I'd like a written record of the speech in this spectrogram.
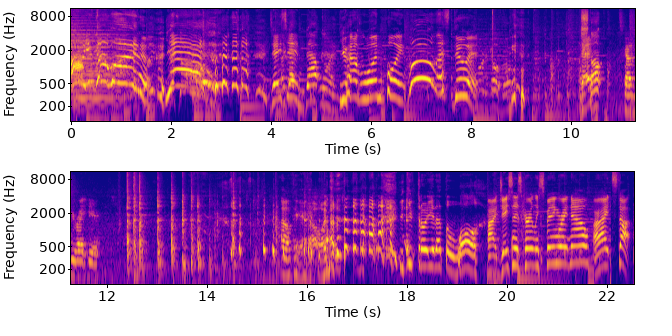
Oh, you got one! Yeah! I Jason, got that one. you have one point. Woo! Let's do it. More to go, bro. Okay? Stop. It's gotta be right here. I don't think I got one. You keep throwing it at the wall. All right, Jason is currently spinning right now. All right, stop.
